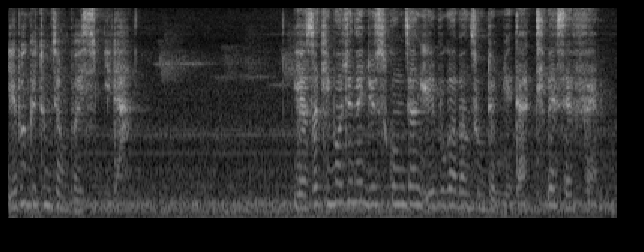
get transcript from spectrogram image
일본 교통정보였습니다. 이어서 김어준의 뉴스공장 일부가 방송됩니다. TBS FM.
